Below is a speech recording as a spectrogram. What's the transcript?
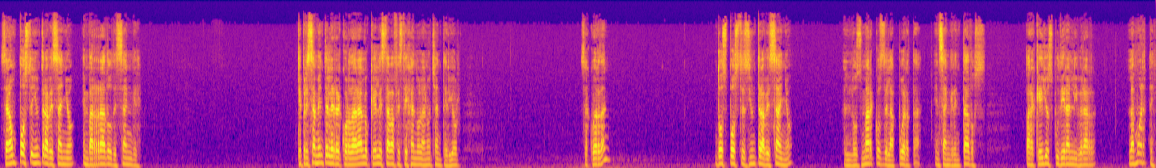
será un poste y un travesaño embarrado de sangre, que precisamente le recordará lo que él estaba festejando la noche anterior. ¿Se acuerdan? Dos postes y un travesaño los marcos de la puerta ensangrentados, para que ellos pudieran librar la muerte.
